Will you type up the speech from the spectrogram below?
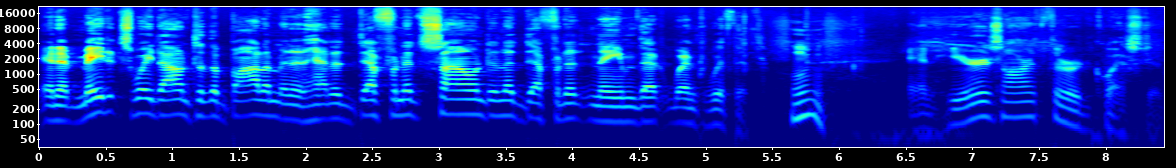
and it made its way down to the bottom, and it had a definite sound and a definite name that went with it. Hmm. And here's our third question.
